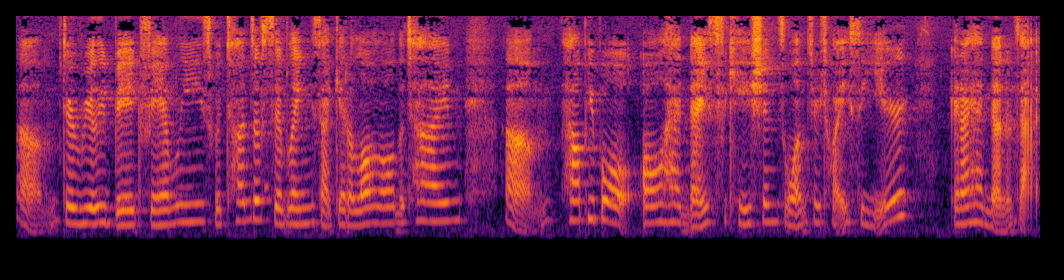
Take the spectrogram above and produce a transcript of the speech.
Um, they're really big families with tons of siblings that get along all the time. Um, how people all had nice vacations once or twice a year, and I had none of that.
